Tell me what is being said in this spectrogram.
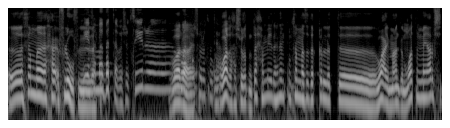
أه ثم في هي فما بتة باش تصير آه،. واضحة الشروط نتاعها. واضح الشروط نتاعهم mais لهنا يمكن ثم زاد قلة آه، وعي من عند المواطن. ما يعرفش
